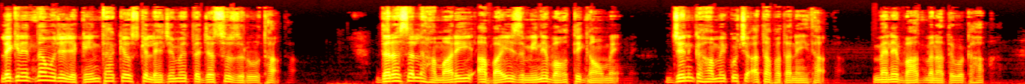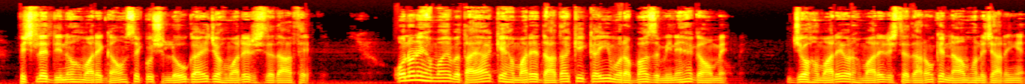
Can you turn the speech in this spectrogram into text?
لیکن اتنا مجھے یقین تھا کہ اس کے لہجے میں تجسس ضرور تھا۔ دراصل ہماری آبائی زمینیں بہت تھی گاؤں میں، جن کا ہمیں کچھ اتا پتہ نہیں تھا۔ میں نے بات بناتے ہوئے کہا پچھلے دنوں ہمارے گاؤں سے کچھ لوگ آئے جو ہمارے رشتہ دار تھے۔ انہوں نے ہمیں بتایا کہ ہمارے دادا کی کئی مربع زمینیں ہیں گاؤں میں، جو ہمارے اور ہمارے رشتہ داروں کے نام ہونے جا رہی ہیں۔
